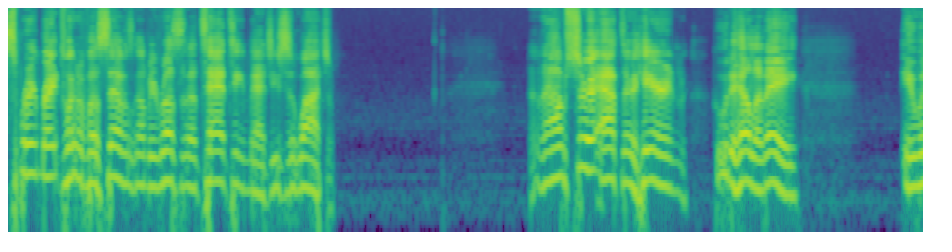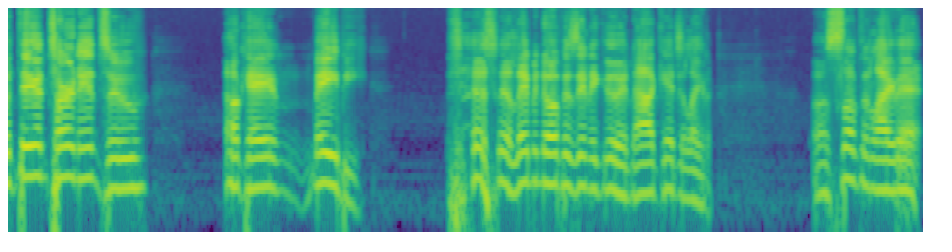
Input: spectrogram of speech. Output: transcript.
Spring Break 24 7 is going to be wrestling a tag team match. You should watch them. And I'm sure after hearing who the hell are they, it would then turn into, okay, maybe. Let me know if it's any good and I'll catch you later. Or something like that.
